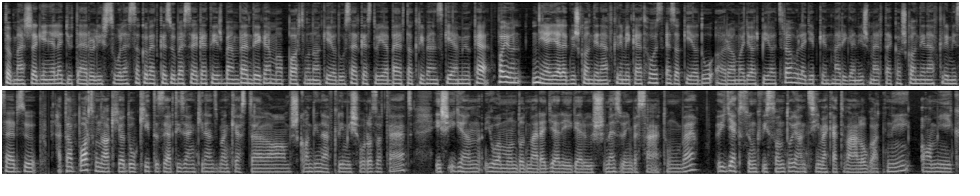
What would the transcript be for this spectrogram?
Több más regényel együtt erről is szó lesz a következő beszélgetésben. Vendégem a Partvonal kiadó szerkesztője Berta Krivánszki Emőke. Vajon milyen jellegű skandináv krimiket hoz ez a kiadó arra a magyar piacra, ahol egyébként már igen ismertek a skandináv krimi szerzők? Hát a Partvonal kiadó 2019-ben kezdte el a skandináv krimi sorozatát, és igen, jól mondod, már egy elég erős mezőnybe szálltunk be. Igyekszünk viszont olyan címeket válogatni, amik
